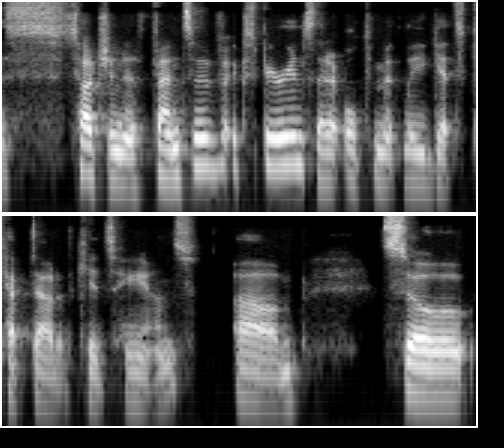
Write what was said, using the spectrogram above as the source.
such an offensive experience that it ultimately gets kept out of kids' hands. Um, so,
